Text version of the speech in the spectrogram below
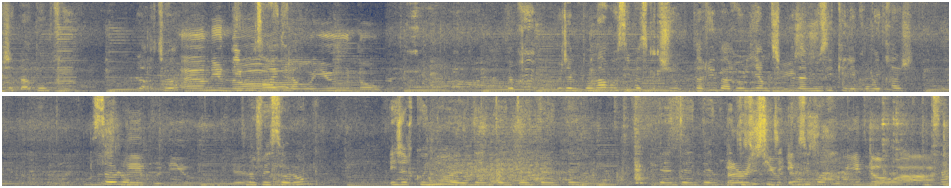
j'ai pas compris. Là, tu vois And you Ils vont s'arrêter là. know, you know. Après, j'aime ton art aussi parce que tu arrives à relier un petit peu la musique et les courts-métrages. So long. Sleep with you, yeah. Moi, je fais so long et j'ai reconnu euh, ten, ten, ten, ten, ten, ten, ten, ten. Et tout de Very suite, few c'était exutoire. Enfin,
